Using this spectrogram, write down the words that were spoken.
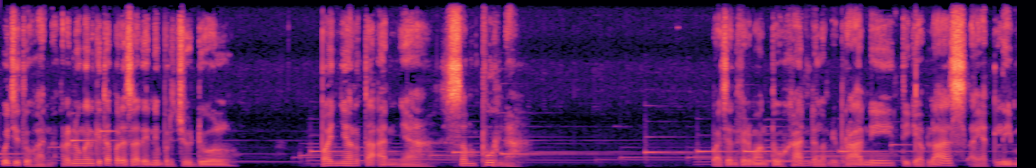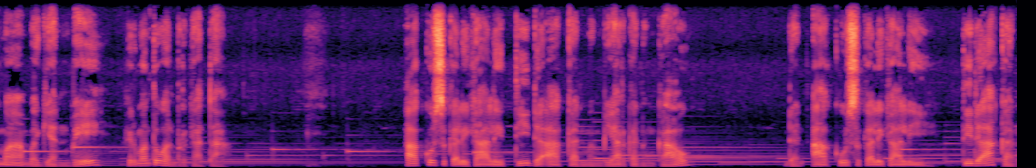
Puji Tuhan, renungan kita pada saat ini berjudul Penyertaannya Sempurna. Bacaan firman Tuhan dalam Ibrani 13 ayat 5 bagian B, firman Tuhan berkata, Aku sekali-kali tidak akan membiarkan engkau, dan aku sekali-kali tidak akan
